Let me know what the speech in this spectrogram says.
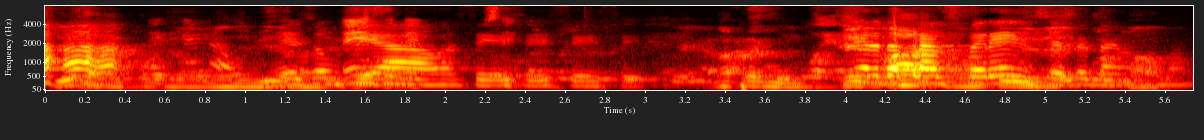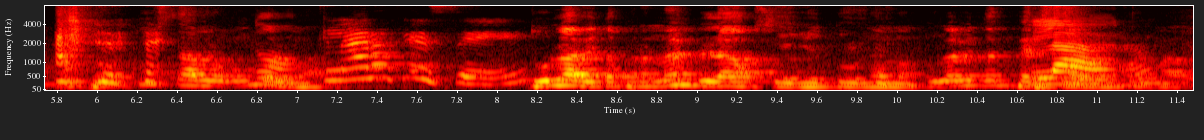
Sí, pollo divide, Es sí, sí. sí, sí, sí. Una pregunta. La barco, transferencia colmado. Tú sabes lo que No. Claro que sí. Tú lo has visto, pero no en blogs y en YouTube, no, no. Tú lo has visto en persona, Claro. en colmado,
